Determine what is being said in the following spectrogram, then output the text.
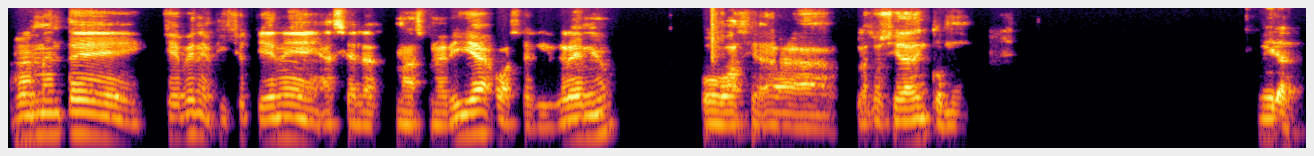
¿Realmente qué beneficio tiene hacia la masonería o hacia el gremio o hacia la sociedad en común? Mira,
